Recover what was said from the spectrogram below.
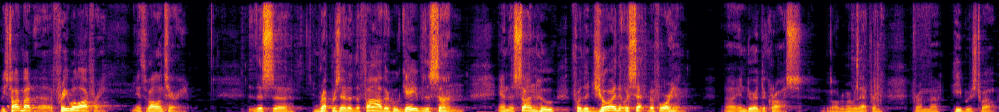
He's talking about a free will offering. It's voluntary. This uh, represented the Father who gave the Son, and the Son who, for the joy that was set before him, uh, endured the cross. We all remember that from, from uh, Hebrews 12.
